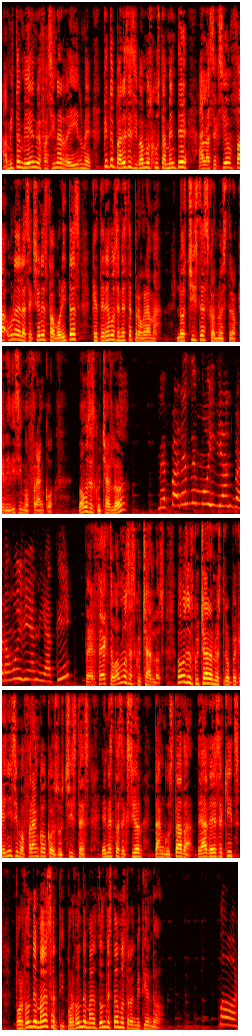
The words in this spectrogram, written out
A mí también me fascina reírme. ¿Qué te parece si vamos justamente a la sección, fa- una de las secciones favoritas que tenemos en este programa? Los chistes con nuestro queridísimo Franco. ¿Vamos a escucharlo? Me parece muy bien, pero muy bien. ¿Y a ti? Perfecto, vamos a escucharlos. Vamos a escuchar a nuestro pequeñísimo Franco con sus chistes en esta sección tan gustada de ADS Kids. ¿Por dónde más, Santi? ¿Por dónde más? ¿Dónde estamos transmitiendo? Por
